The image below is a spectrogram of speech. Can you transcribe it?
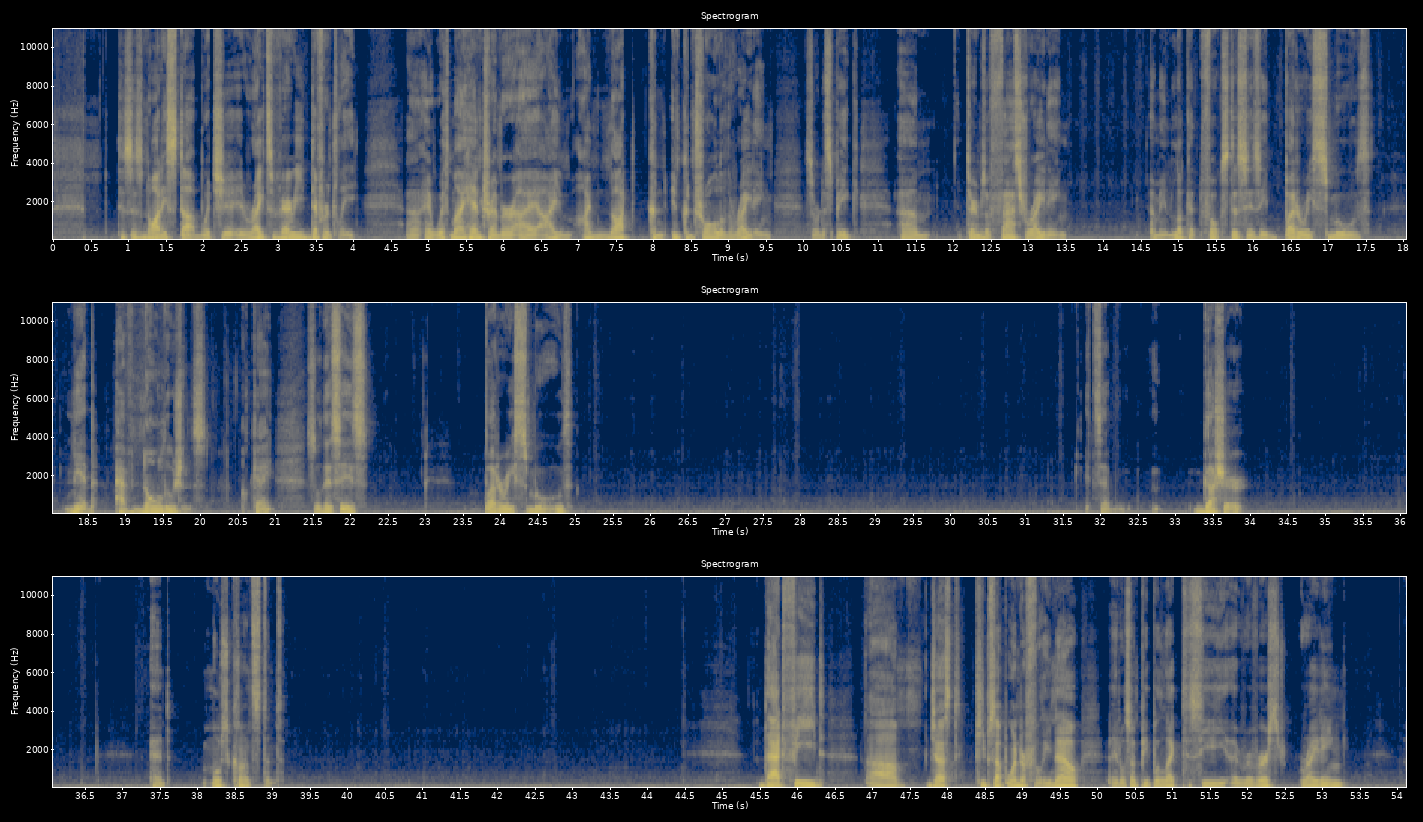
this is a stub, which uh, writes very differently uh, and with my hand tremor, I, I I'm not con- in control of the writing, so to speak. Um, in terms of fast writing, I mean, look at folks. This is a buttery smooth nib. Have no illusions. Okay, so this is buttery smooth. It's a gusher and most constant. That feed um, just keeps up wonderfully. Now, I know some people like to see a reverse writing.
